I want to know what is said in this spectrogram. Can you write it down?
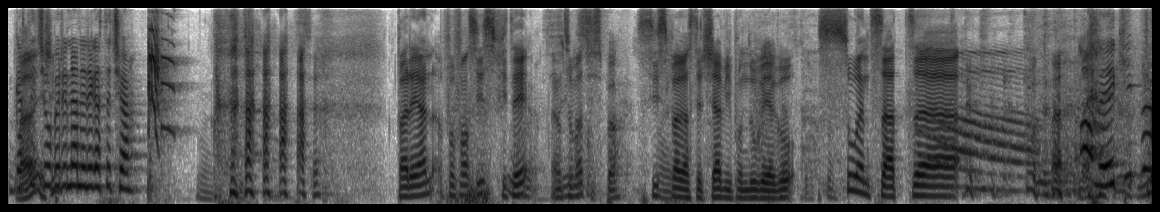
Gaztetxo berenan ere gaztetxa. Parean, fo Francis, fite, erantzun bat? Zizpa. Zizpa gaztetxea, bi pundu gehiago. Zuentzat, uh, Oh, me ekipa!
